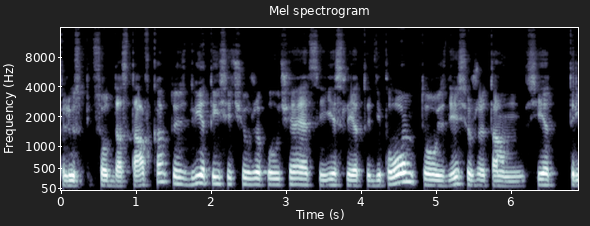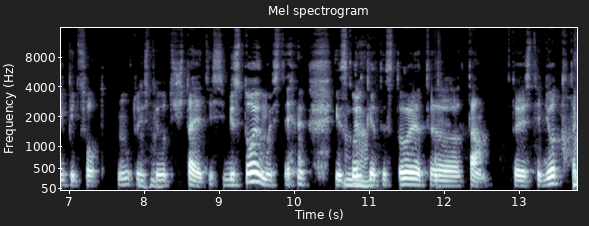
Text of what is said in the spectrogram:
плюс 500 доставка, то есть 2000 уже получается. Если это диплом, то здесь уже там все 3500. Ну, то есть, uh-huh. вот считаете себестоимость и сколько да. это стоит э, там. То есть идет такая...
